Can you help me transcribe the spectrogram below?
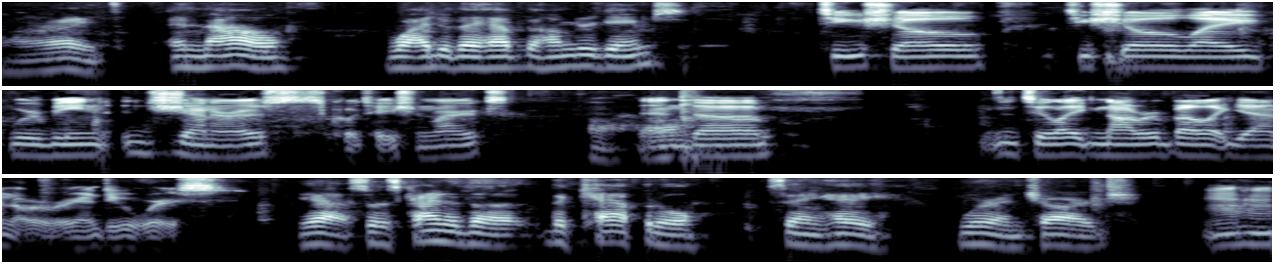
All right, and now why do they have the Hunger Games? to show to show like we're being generous quotation marks Uh-huh. and uh to like not rebel again or we're gonna do worse yeah, so it's kind of the the Capitol saying, "Hey, we're in charge." mm-hmm.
